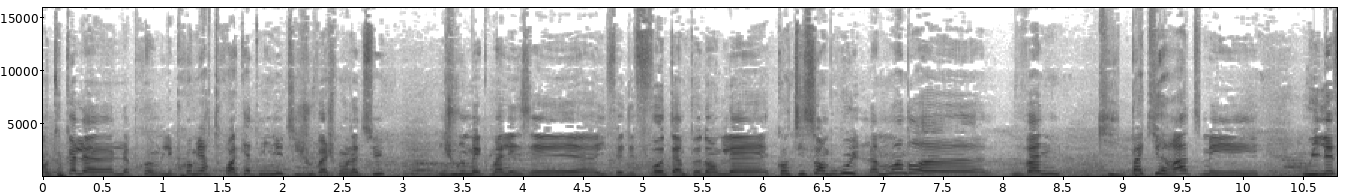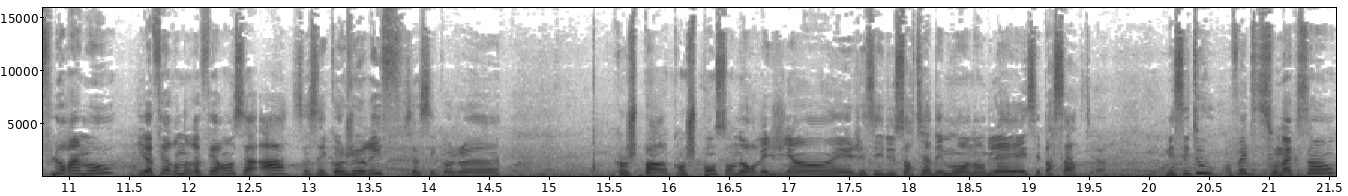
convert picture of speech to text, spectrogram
En tout cas, les premières 3-4 minutes, il joue vachement là-dessus. Il joue le mec malaisé, euh, il fait des fautes un peu d'anglais. Quand il s'embrouille, la moindre euh, vanne, qui, pas qu'il rate, mais où il effleure un mot, il va faire une référence à Ah, ça c'est quand je riff, ça c'est quand je. Quand je, parle, quand je pense en norvégien et j'essaye de sortir des mots en anglais et c'est pas ça. Mais c'est tout. En fait, son accent,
